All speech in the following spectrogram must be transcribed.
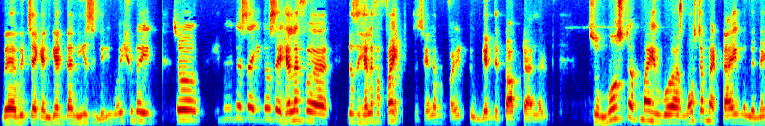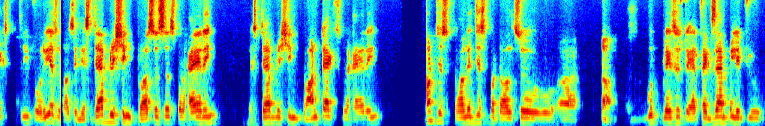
where which I can get done easily. Why should I? So it was a, it was a hell of a it was a hell of a fight. It was a hell of a fight to get the top talent. So most of my work, most of my time in the next three, four years was in establishing processes for hiring, establishing contacts for hiring, not just colleges, but also uh, good places to. add. For example, if you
